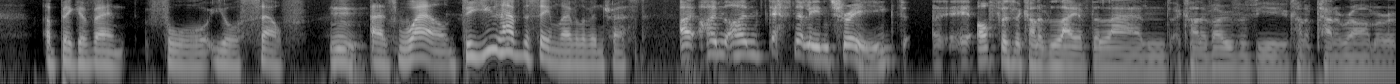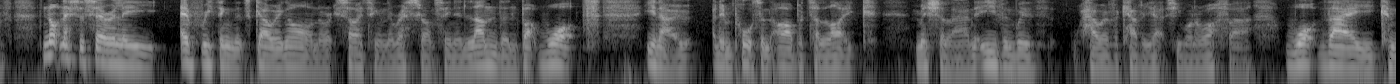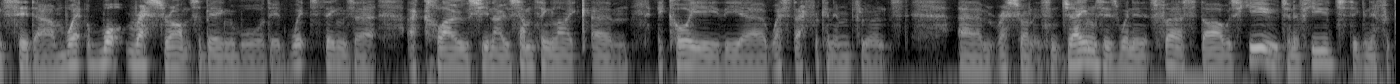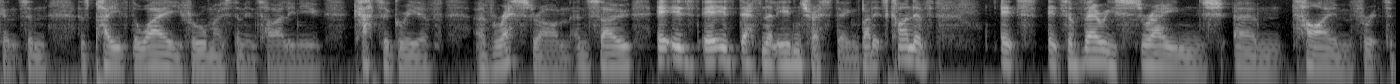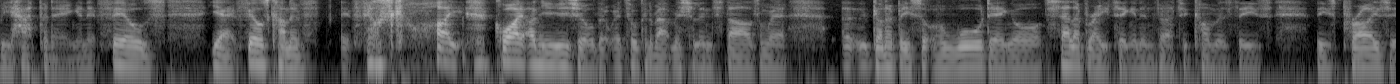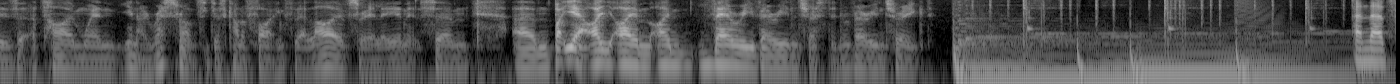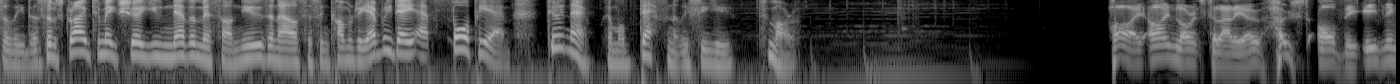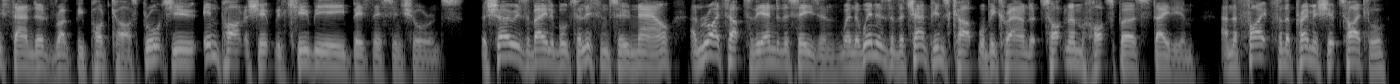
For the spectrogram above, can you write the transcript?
a big event for yourself mm. as well. Do you have the same level of interest? I, I'm I'm definitely intrigued. It offers a kind of lay of the land, a kind of overview, kind of panorama of not necessarily everything that's going on or exciting in the restaurant scene in London, but what you know an important arbiter like Michelin, even with however caveats you want to offer, what they consider and wh- what restaurants are being awarded, which things are, are close. You know, something like um, Ikoyi, the uh, West African influenced um, restaurant in St James's, winning its first star, was huge and of huge significance and has paved the way for almost an entirely new category of of restaurant. And so it is it is definitely interesting, but it's kind of it's it's a very strange um, time for it to be happening, and it feels, yeah, it feels kind of it feels quite quite unusual that we're talking about Michelin stars and we're uh, going to be sort of awarding or celebrating in inverted commas these these prizes at a time when you know restaurants are just kind of fighting for their lives really and it's um, um but yeah I I'm I'm very very interested and very intrigued. And that's the leader. Subscribe to make sure you never miss our news, analysis, and commentary every day at 4 pm. Do it now, and we'll definitely see you tomorrow. Hi, I'm Lawrence Dallaglio, host of the Evening Standard Rugby Podcast, brought to you in partnership with QBE Business Insurance. The show is available to listen to now and right up to the end of the season when the winners of the Champions Cup will be crowned at Tottenham Hotspur Stadium and the fight for the Premiership title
